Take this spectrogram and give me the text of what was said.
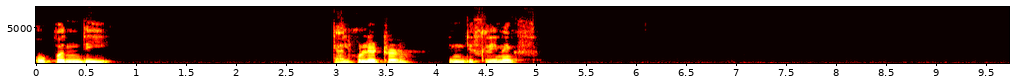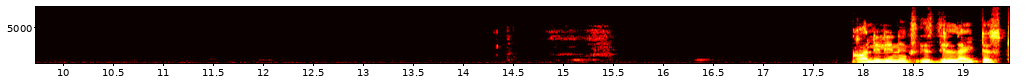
open the calculator in this Linux? Kali Linux is the lightest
